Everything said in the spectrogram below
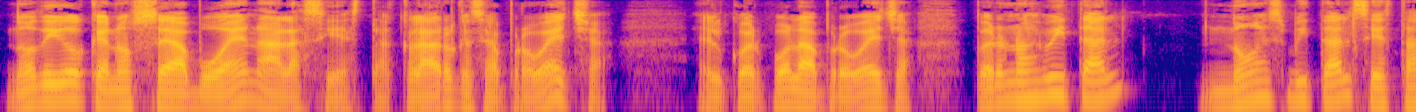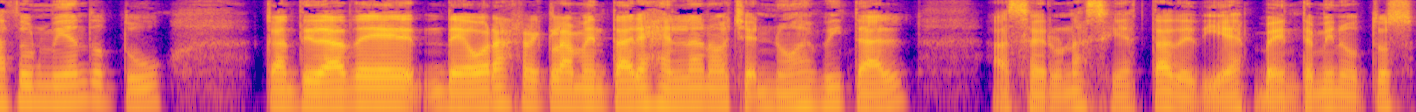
No digo que no sea buena la siesta, claro que se aprovecha, el cuerpo la aprovecha, pero no es vital, no es vital si estás durmiendo tu cantidad de, de horas reglamentarias en la noche, no es vital hacer una siesta de 10, 20 minutos.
